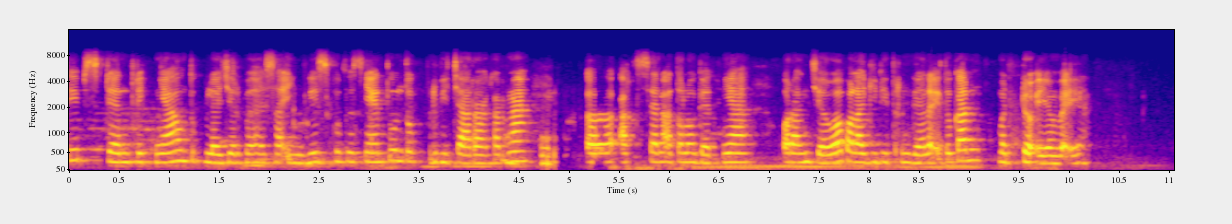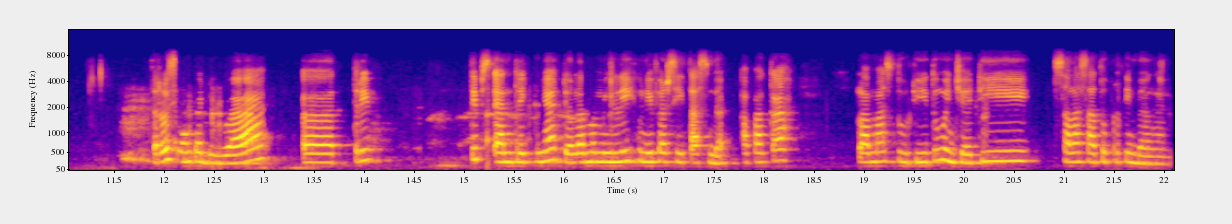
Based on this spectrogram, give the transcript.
tips dan triknya untuk belajar bahasa Inggris, khususnya itu untuk berbicara, karena eh, aksen atau logatnya orang Jawa apalagi di Trenggalek itu kan medok ya Mbak ya. Terus yang kedua, uh, trip tips and triknya dalam memilih universitas Mbak. Apakah lama studi itu menjadi salah satu pertimbangan?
